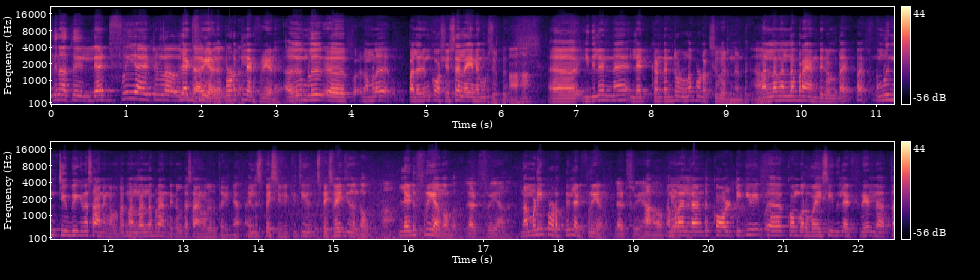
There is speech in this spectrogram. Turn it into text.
ഇതിനകത്ത് ലെഡ് ഫ്രീ ആയിട്ടുള്ള ലെഡ് ഫ്രീ ആണ് പ്രോഡക്റ്റ് ലെഡ് ഫ്രീ ആണ്. അത് നമ്മൾ നമ്മൾ പലരും കോഷ്യസ് അല്ല ഇതിനെ കുറിച്ചിട്ട്. ഇതിൽ തന്നെ ലെഡ് കണ്ടന്റ് ഉള്ള പ്രൊഡക്ട്സ് വരുന്നുണ്ട്. നല്ല നല്ല ബ്രാൻഡുകളുടെ നമ്മൾ നിത്യം ഉപയോഗിക്കുന്ന സാധനങ്ങളുടെ നല്ല നല്ല ബ്രാൻഡുകളുടെ സാധനങ്ങൾ എടുത്തു കഴിഞ്ഞാൽ അതിൽ സ്പെസിഫിക് സ്പെസിഫൈ ചെയ്തിട്ടുണ്ടാവും. ലെഡ് ഫ്രീ ആണെന്നുള്ളത് ലെഡ് ഫ്രീ ആണ്. നമ്മുടെ ഈ പ്രൊഡക്റ്റ് ലെഡ് ഫ്രീ ആണ്. ലെഡ് ഫ്രീ ആണ്. നമ്മളല്ലാണ്ട് ക്വാളിറ്റിക്ക് കോംപ്രമൈസ് ചെയ്ത് ലെഡ് ഫ്രീ അല്ലാത്ത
